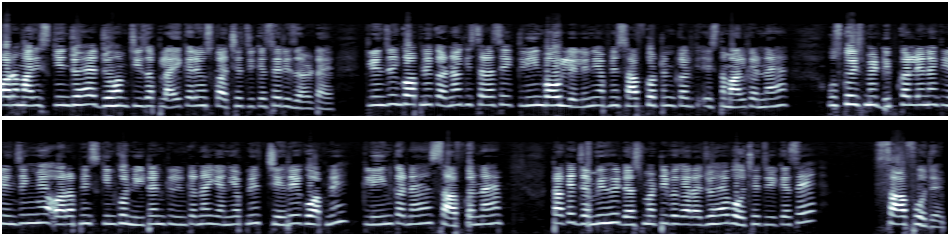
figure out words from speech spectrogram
और हमारी स्किन जो है, जो हम चीज़ अप्लाई करें, उसका अच्छे तरीके से रिज़ल्ट आए। क्लिनजिंग को आपने करना किस तरह से? क्लीन बाउल ले लेनी अपने साफ़ कॉटन का इस्तेमाल करना है। उसको इसमें डिप कर लेना क्लिनजिंग में और अपनी स्किन को नीट एंड क्लीन करना है, यानी अपने चेहरे को अपने क्लीन करना है, साफ़ करना है, ताकि जमी हुई डस्ट मट्टी वगैरह जो है, वो अच्छे तरीके से साफ़ हो जाए।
